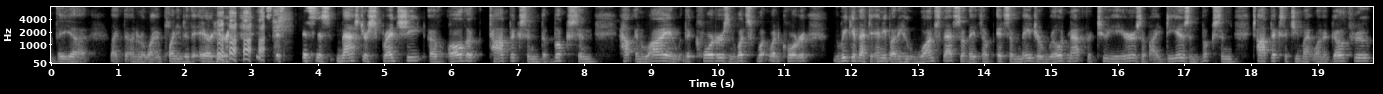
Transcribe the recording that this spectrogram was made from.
The uh, like the, I don't know why I'm pointing to the air here. it's, this, it's, this master spreadsheet of all the topics and the books and how and why and the quarters and what's what one quarter. We give that to anybody who wants that. So they it's a major roadmap for two years of ideas and books and topics that you might want to go through.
